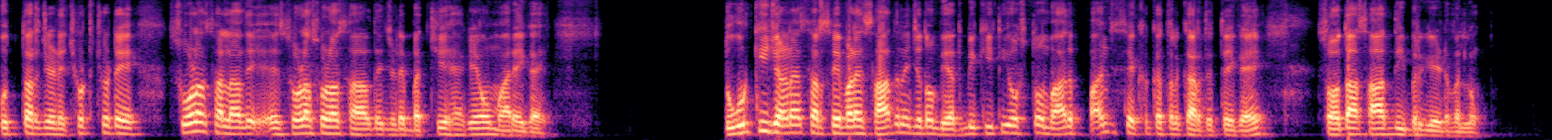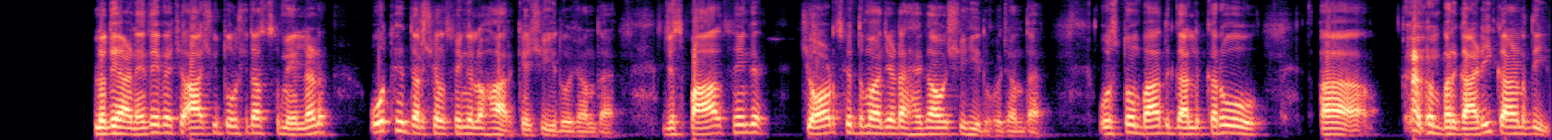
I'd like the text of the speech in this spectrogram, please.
ਪੁੱਤਰ ਜਿਹੜੇ ਛੋਟੇ ਛੋਟੇ 16 ਸਾਲਾਂ ਦੇ 16 16 ਸਾਲ ਦੇ ਜਿਹੜੇ ਬੱਚੇ ਹੈਗੇ ਉਹ ਮਾਰੇ ਗਏ। ਦੂਰ ਕੀ ਜਾਣਾ ਸਰਸੇ ਵਾਲੇ ਸਾਧ ਨੇ ਜਦੋਂ ਬੇਅਦਬੀ ਕੀਤੀ, ਉਸ ਤੋਂ ਬਾਅਦ ਪੰਜ ਸਿੱਖ ਕਤਲ ਕਰ ਦਿੱਤੇ ਗਏ ਸੌਦਾ ਸਾਧ ਦੀ ਬ੍ਰਿਗੇਡ ਵੱਲੋਂ। ਲੁਧਿਆਣੇ ਦੇ ਵਿੱਚ ਆਸ਼ੂਤੋਸ਼ ਦਾ ਸੰਮੇਲਨ ਉਥੇ ਦਰਸ਼ਨ ਸਿੰਘ ਲੋਹਾਰ ਕੇ ਸ਼ਹੀਦ ਹੋ ਜਾਂਦਾ ਹੈ। ਜਸਪਾਲ ਸਿੰਘ ਚੌੜ ਸਿੱਧਵਾਂ ਜਿਹੜਾ ਹੈਗਾ ਉਹ ਸ਼ਹੀਦ ਹੋ ਜਾਂਦਾ ਹੈ। ਉਸ ਤੋਂ ਬਾਅਦ ਗੱਲ ਕਰੋ ਅ ਬਰਗਾੜੀ ਕਾਂਡ ਦੀ,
